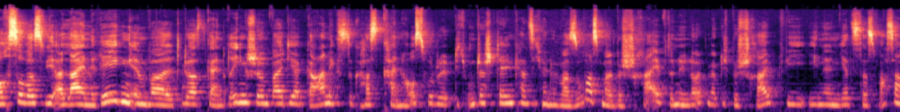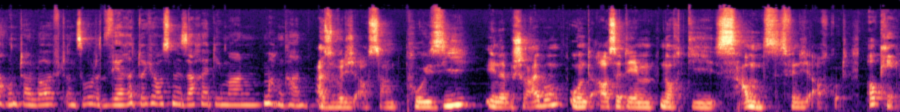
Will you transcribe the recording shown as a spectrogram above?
auch sowas wie allein Regen im Wald. Du hast keinen Regenschirm bei dir, gar nichts. Du hast kein Haus, wo du dich unterstellen kannst. Ich meine, wenn man sowas mal beschreibt und den Leuten wirklich beschreibt, wie ihnen jetzt das Wasser runterläuft und so, das wäre durchaus eine Sache, die man machen kann. Also würde ich auch sagen, Poesie in der Beschreibung und außerdem noch die Sounds. Das finde ich auch gut. Okay,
